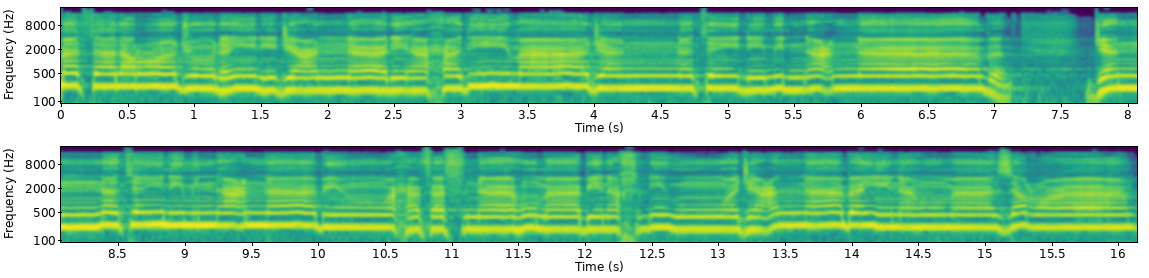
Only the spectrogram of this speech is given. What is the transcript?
مثل الرجلين جعلنا لأحدهما جنتين من أعناب. جنتين من أعناب وحففناهما بنخل وجعلنا بينهما زرعا.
